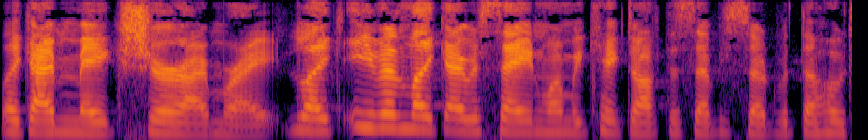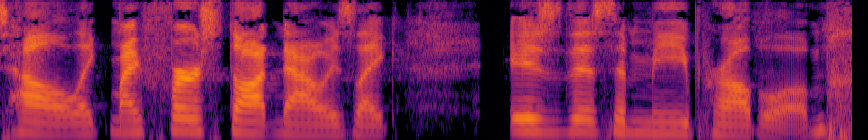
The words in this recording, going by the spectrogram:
like I make sure I'm right. Like even like I was saying when we kicked off this episode with the hotel, like my first thought now is like, is this a me problem?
